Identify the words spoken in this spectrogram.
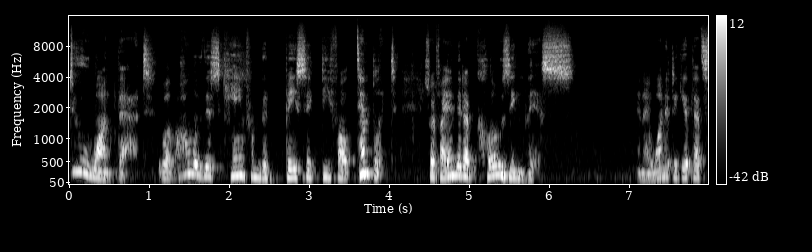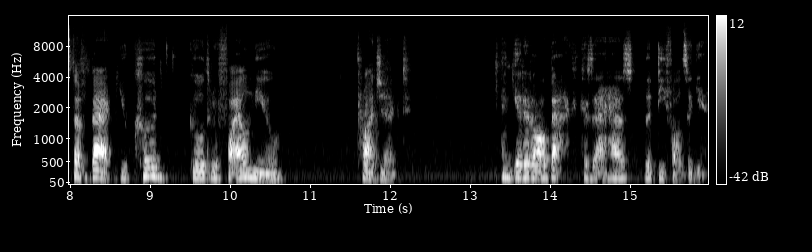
do want that. Well, all of this came from the basic default template. So if I ended up closing this, and I wanted to get that stuff back, you could go through File New, Project, and get it all back, because that has the defaults again.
